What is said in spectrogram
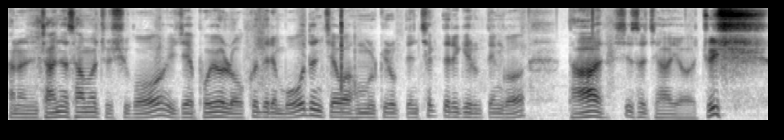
하나님 자녀 삼아 주시고 이제 보혈로 그들의 모든 죄와 허물 기록된 책들에 기록된 거다 씻어 제하여 주시.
